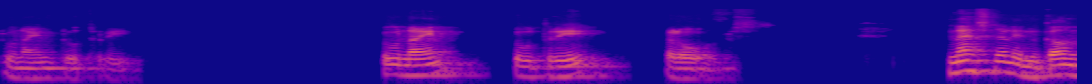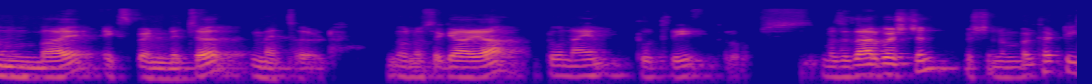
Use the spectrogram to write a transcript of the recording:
2923 2923 crores national income by expenditure method दोनों से क्या आया two nine two three crore मज़ेदार question question number thirty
